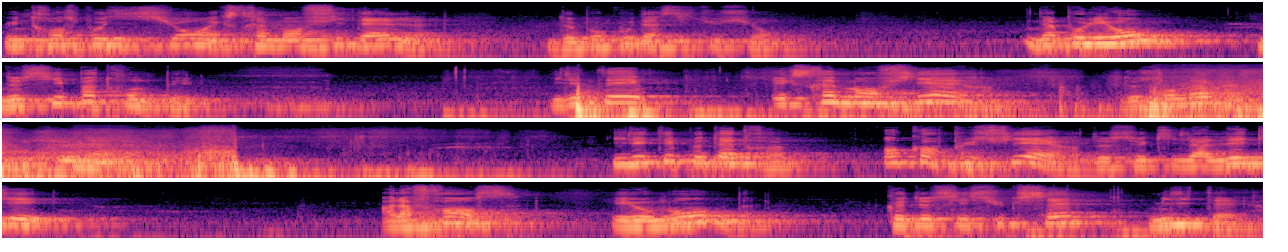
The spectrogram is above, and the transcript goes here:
une transposition extrêmement fidèle de beaucoup d'institutions. Napoléon ne s'y est pas trompé. Il était extrêmement fier de son œuvre institutionnelle. Il était peut-être encore plus fier de ce qu'il a légué à la France et au monde que de ses succès militaires.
